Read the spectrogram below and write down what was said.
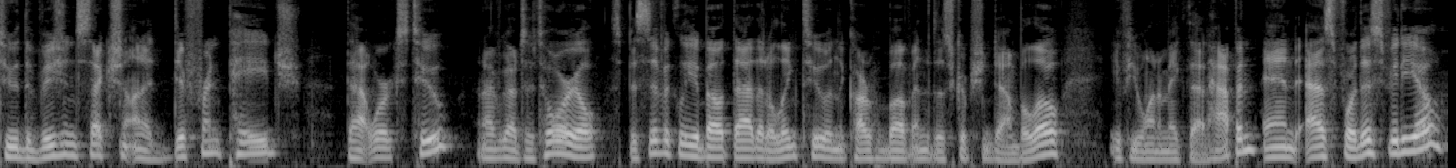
to the vision section on a different page, that works too. And I've got a tutorial specifically about that that I'll link to in the card up above and the description down below if you want to make that happen. And as for this video,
